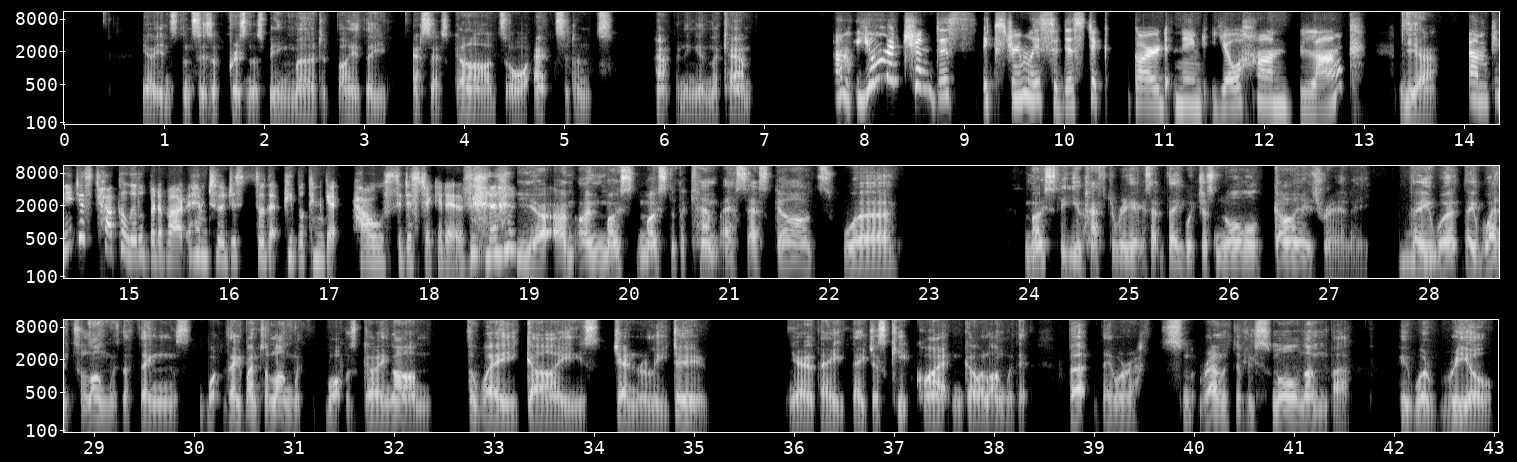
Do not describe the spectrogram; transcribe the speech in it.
you know, instances of prisoners being murdered by the SS guards or accidents happening in the camp. Um, you mentioned this extremely sadistic guard named Johann Blank. Yeah. Um, can you just talk a little bit about him too, just so that people can get how sadistic it is? yeah, um, I'm most most of the camp SS guards were mostly you have to really accept they were just normal guys, really. They mm-hmm. were they went along with the things what they went along with what was going on the way guys generally do. You know, they they just keep quiet and go along with it. But there were a sm- relatively small number who were real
